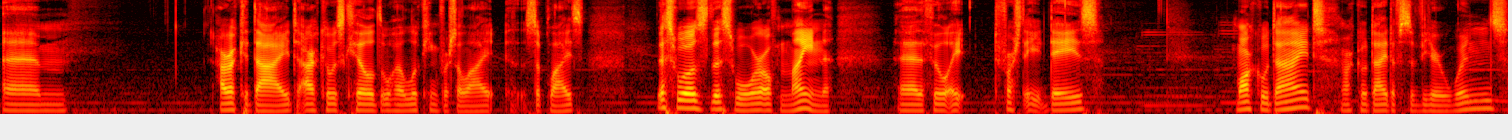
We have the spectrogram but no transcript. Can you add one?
Um, died. Arica was killed while looking for supplies. This was this war of mine. Uh, the full eight, first eight days. Marco died. Marco died of severe wounds.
